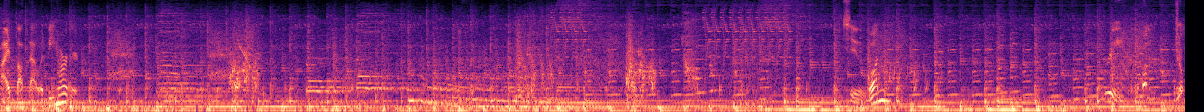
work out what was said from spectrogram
I thought that would be harder. One. Three. Jump.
